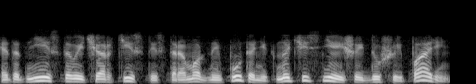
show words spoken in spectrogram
этот неистовый чартист и старомодный путаник, но честнейшей души парень,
